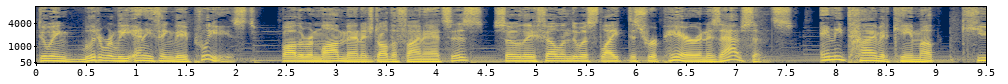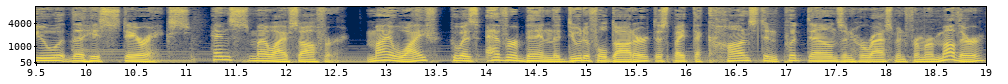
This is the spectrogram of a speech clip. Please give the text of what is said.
doing literally anything they pleased. Father in law managed all the finances, so they fell into a slight disrepair in his absence. Anytime it came up, cue the hysterics. Hence my wife's offer. My wife, who has ever been the dutiful daughter despite the constant put downs and harassment from her mother,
